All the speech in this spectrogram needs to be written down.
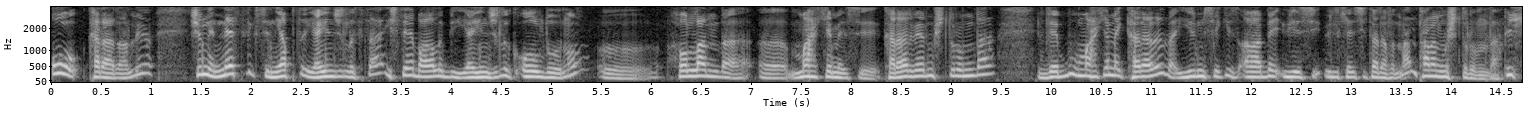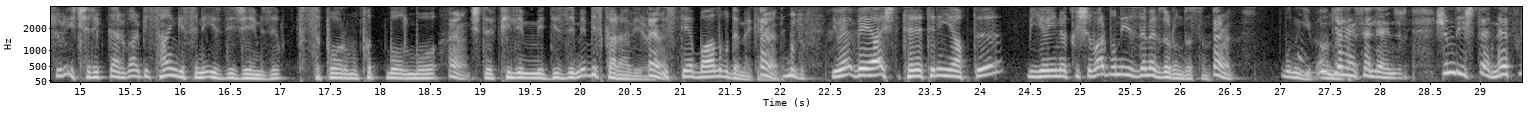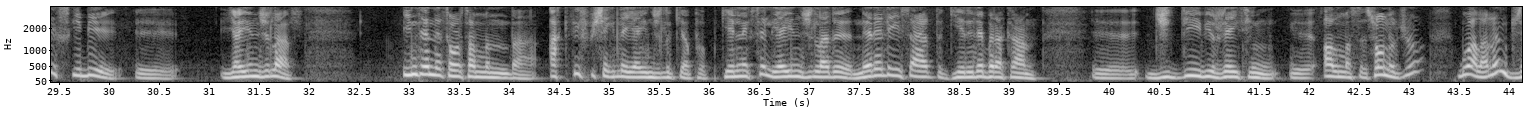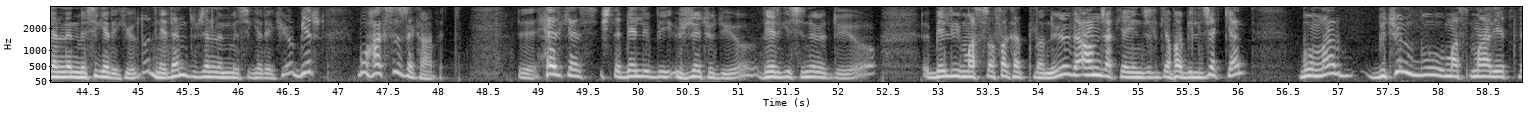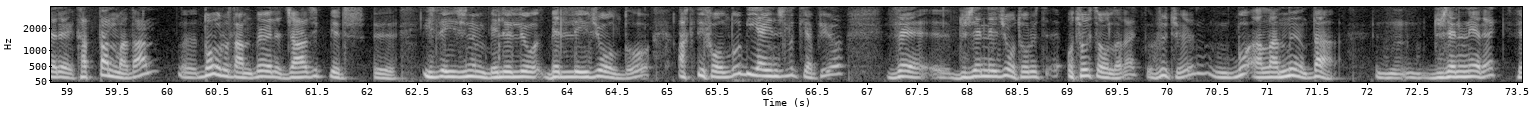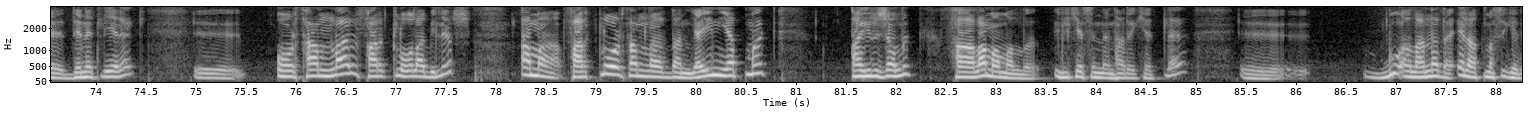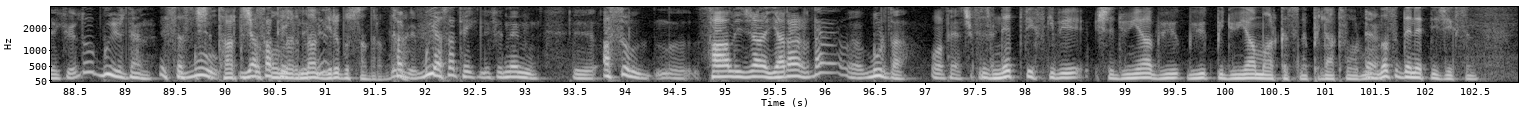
o karar alıyor. Şimdi Netflix'in yaptığı yayıncılıkta isteğe bağlı bir yayıncılık olduğunu e, Hollanda e, mahkemesi karar vermiş durumda ve bu mahkeme kararı da 28 AB üyesi ülkesi tarafından tanınmış durumda. Bir sürü içerikler var. Biz hangisini izleyeceğimizi, spor mu, futbol mu, Evet. işte film mi, dizi mi biz karar veriyoruz. Evet. İsteğe bağlı bu demek herhalde. Evet budur. Ve- Veya işte TRT'nin yaptığı bir yayın akışı var. Bunu izlemek zorundasın. Evet. Bunun gibi. Bu anladım. geleneksel yayıncılık. Şimdi işte Netflix gibi e, yayıncılar internet ortamında aktif bir şekilde yayıncılık yapıp geleneksel yayıncıları neredeyse artık geride bırakan e, ciddi bir rating e, alması sonucu bu alanın düzenlenmesi gerekiyordu. Neden düzenlenmesi gerekiyor? Bir, bu haksız rekabet. E, herkes işte belli bir ücret ödüyor, vergisini ödüyor, e, belli bir masrafa katlanıyor ve ancak yayıncılık yapabilecekken bunlar bütün bu maliyetlere katlanmadan e, doğrudan böyle cazip bir e, izleyicinin belirli belirleyici olduğu, aktif olduğu bir yayıncılık yapıyor ve e, düzenleyici otorite, otorite olarak RTÜK'ün bu alanı da düzenleyerek ve denetleyerek e, ortamlar farklı olabilir. Ama farklı ortamlardan yayın yapmak ayrıcalık sağlamamalı ilkesinden hareketle e, bu alana da el atması gerekiyordu. Bu yüzden Esas bu işte tartışma yasa konularından teklifi, biri bu sanırım değil tabii mi? bu yasa teklifinin e, asıl e, sağlayacağı yarar da e, burada ortaya çıkacak. Siz Netflix gibi işte dünya büyük büyük bir dünya markasını platformu Evet. nasıl denetleyeceksin?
